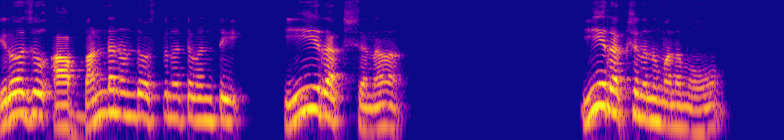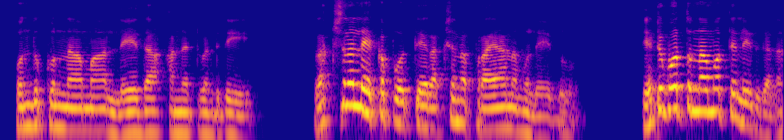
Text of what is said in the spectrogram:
ఈరోజు ఆ బండ నుండి వస్తున్నటువంటి ఈ రక్షణ ఈ రక్షణను మనము పొందుకున్నామా లేదా అన్నటువంటిది రక్షణ లేకపోతే రక్షణ ప్రయాణము లేదు. ఎటు పోతున్నామో తెలియదు కదా.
